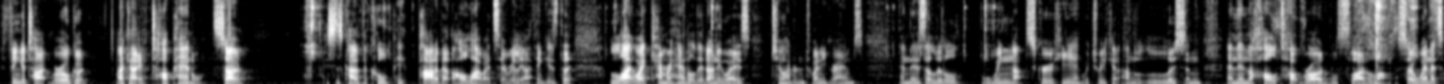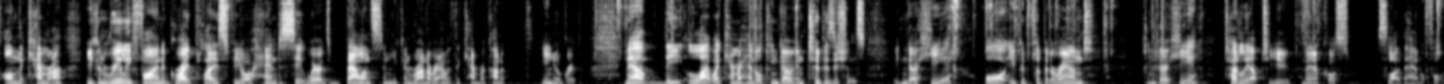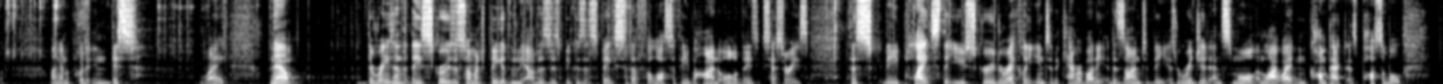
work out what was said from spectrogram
finger tight. We're all good. Okay, top handle. So this is kind of the cool part about the whole lightweight set really, I think, is the lightweight camera handle. It only weighs 220 grams and there's a little wing nut screw here which we can unloosen and then the whole top rod will slide along. So when it's on the camera you can really find a great place for your hand to sit where it's balanced and you can run around with the camera kind of in your grip. Now the lightweight camera handle can go in two positions. You can go here or you could flip it around and go here, totally up to you. And then of course slide the handle forward. I'm going to put it in this way. Now, the reason that these screws are so much bigger than the others is because it speaks to the philosophy behind all of these accessories. The, the, plates that you screw directly into the camera body are designed to be as rigid and small and lightweight and compact as possible,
